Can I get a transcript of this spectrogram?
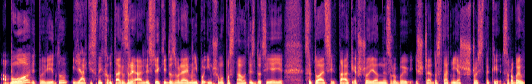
Або, відповідно, якісний контакт з реальністю, який дозволяє мені по-іншому поставитись до цієї ситуації. Так, якщо я не зробив іще достатньо, я щось таки зробив.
